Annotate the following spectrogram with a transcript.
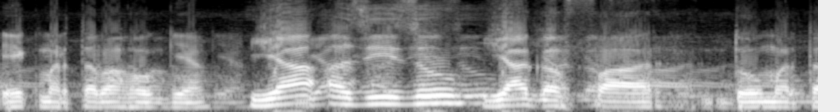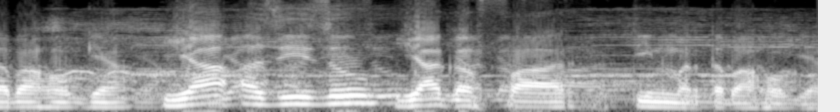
ایک مرتبہ ہو گیا۔ یا عزیزو یا غفار دو مرتبہ ہو گیا۔ یا عزیزو یا غفار تین مرتبہ ہو گیا۔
